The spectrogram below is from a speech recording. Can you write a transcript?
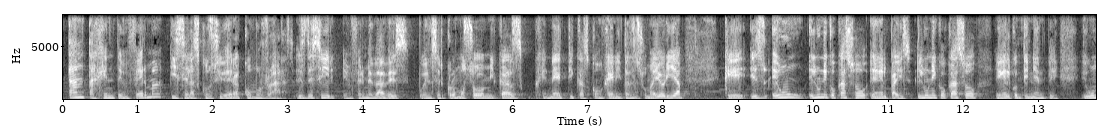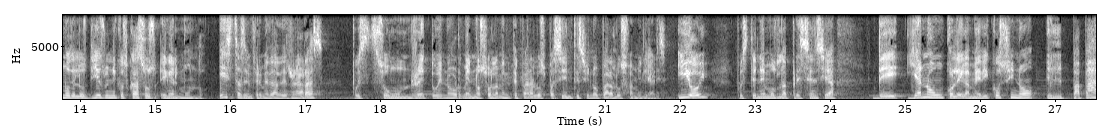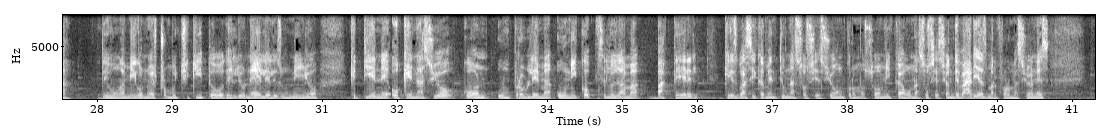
tanta gente enferma y se las considera como raras. Es decir, enfermedades pueden ser cromosómicas, genéticas, congénitas en su mayoría, que es el único caso en el país, el único caso en el continente, uno de los 10 únicos casos en el mundo. Estas enfermedades raras pues son un reto enorme, no solamente para los pacientes, sino para los familiares. Y hoy pues tenemos la presencia de ya no un colega médico, sino el papá de un amigo nuestro muy chiquito, de Leonel, él es un niño que tiene o que nació con un problema único, se lo llama Bacterel, que es básicamente una asociación cromosómica, una asociación de varias malformaciones,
